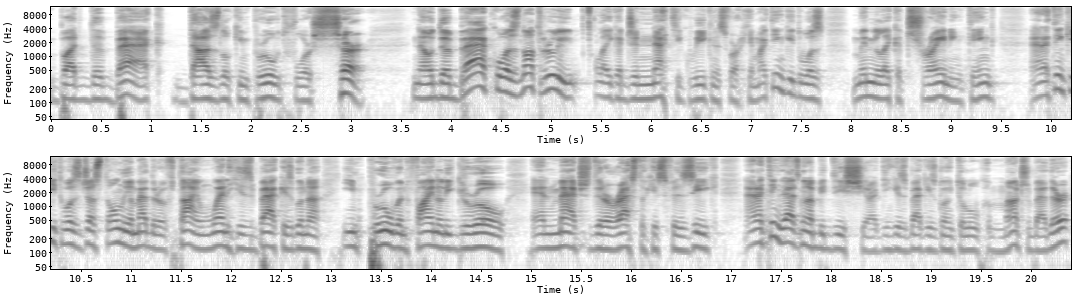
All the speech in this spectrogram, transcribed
but the back does look improved for sure. Now, the back was not really like a genetic weakness for him. I think it was mainly like a training thing. And I think it was just only a matter of time when his back is gonna improve and finally grow and match the rest of his physique. And I think that's gonna be this year. I think his back is going to look much better.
